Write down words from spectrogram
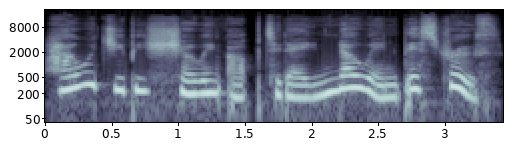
How would you be showing up today knowing this truth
